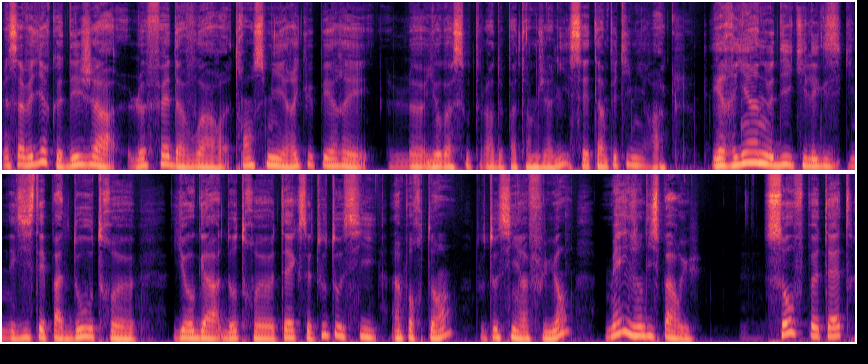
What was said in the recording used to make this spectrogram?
Mais Ça veut dire que déjà, le fait d'avoir transmis et récupéré le Yoga Sutra de Patanjali, c'est un petit miracle. Et rien ne dit qu'il n'existait pas d'autres yogas, d'autres textes tout aussi importants, tout aussi influents, mais ils ont disparu. Sauf peut-être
